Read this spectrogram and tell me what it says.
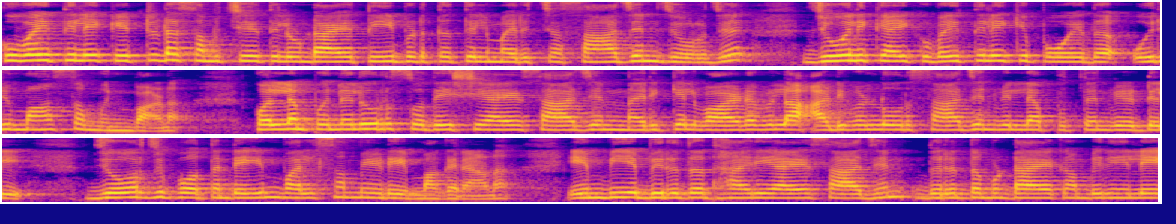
കുവൈത്തിലെ കെട്ടിട സമുച്ചയത്തിലുണ്ടായ തീപിടുത്തത്തിൽ മരിച്ച സാജൻ ജോർജ് ജോലിക്കായി കുവൈത്തിലേക്ക് പോയത് ഒരു മാസം മുൻപാണ്. കൊല്ലം പുനലൂർ സ്വദേശിയായ സാജൻ നരിക്കൽ വാഴവിള അടിവള്ളൂർ സാജൻ വില്ല പുത്തൻവീട്ടിൽ ജോർജ് പോത്തന്റെയും വത്സമ്മയുടെയും മകനാണ്. എം ബി എ ബിരുദധാരിയായ സാജൻ ദുരന്തമുണ്ടായ കമ്പനിയിലെ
